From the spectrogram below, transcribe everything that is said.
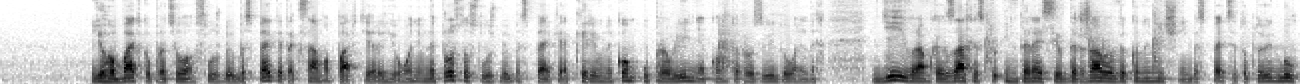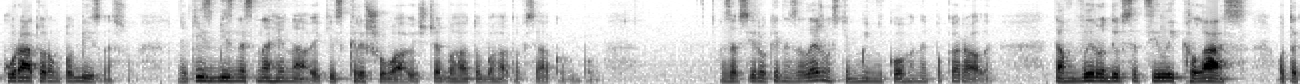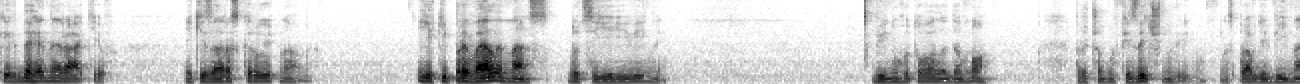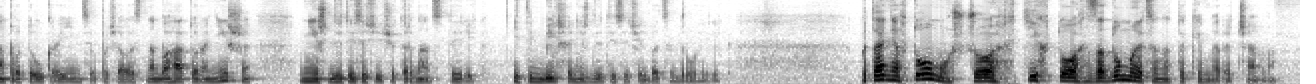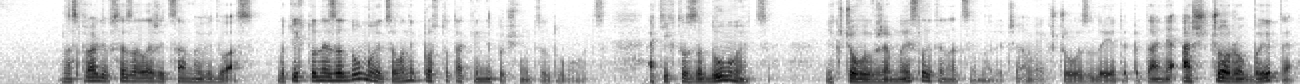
Його батько працював в Службі безпеки, так само партія регіонів, не просто в Службі безпеки, а керівником управління контррозвідувальних дій в рамках захисту інтересів держави в економічній безпеці. Тобто він був куратором по бізнесу. Якийсь бізнес нагинав, якийсь кришував і ще багато-багато всякого було. За всі роки незалежності ми нікого не покарали. Там виродився цілий клас отаких дегенератів, які зараз керують нами, і які привели нас до цієї війни. Війну готували давно, причому фізичну війну. Насправді війна проти українців почалась набагато раніше, ніж 2014 рік, і тим більше, ніж 2022 рік. Питання в тому, що ті, хто задумується над такими речами, насправді все залежить саме від вас. Бо ті, хто не задумується, вони просто так і не почнуть задумуватися. А ті, хто задумується, якщо ви вже мислите над цими речами, якщо ви задаєте питання, а що робити,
